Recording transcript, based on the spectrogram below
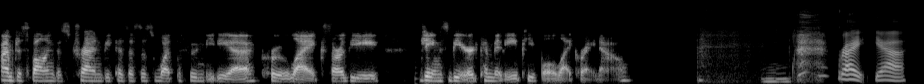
I'm just following this trend because this is what the food media crew likes or the James Beard committee people like right now. Right. Yeah.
